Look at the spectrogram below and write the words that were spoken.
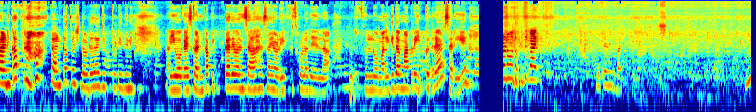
ಕಣ್ಕಪ್ ಕಣ್ಕಪ್ ಎಷ್ಟು ದೊಡ್ಡದಾಗಿ ಇಟ್ಬಿಟ್ಟಿದ್ದೀನಿ. ಅಯ್ಯೋ ಗೈಸ್ ಕಣ್ಕಪ್ ಇಕ್ಕದೆ ಒಂದು ಸಾಹಸ ಅವಳು ಇಕ್ಕಿಸ್ಕೊಳ್ಳೋದೇ ಇಲ್ಲ. ಫುಲ್ಲು ಮಲಗಿದಾಗ ಮಾತ್ರ ಇಕ್ಕಿದ್ರೆ ಸರಿ. ಬಾಯ್ ಮತ್ತೆ ಬಾಯ್ ಹ್ಞೂ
